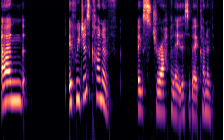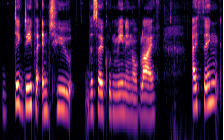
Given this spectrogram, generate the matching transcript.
And if we just kind of extrapolate this a bit, kind of dig deeper into the so called meaning of life, I think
